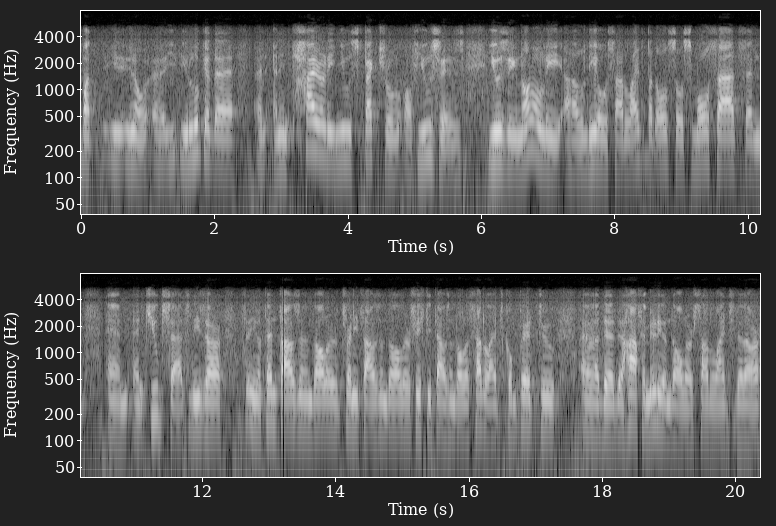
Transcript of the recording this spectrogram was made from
But, you, you know, uh, you, you, look at the, an, an, entirely new spectrum of uses using not only uh, LEO satellites, but also small sats and, and, and CubeSats. These are you know ten thousand dollar, twenty thousand dollar, fifty thousand dollar satellites compared to uh, the the half a million dollar satellites that are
